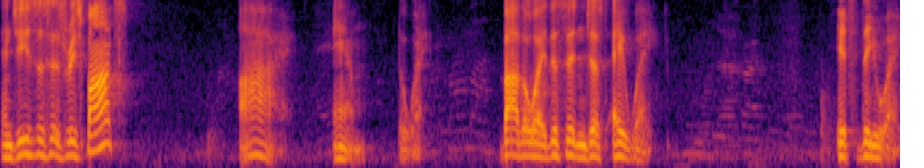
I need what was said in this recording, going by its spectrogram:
And Jesus' response, I am the way. By the way, this isn't just a way, it's the way.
